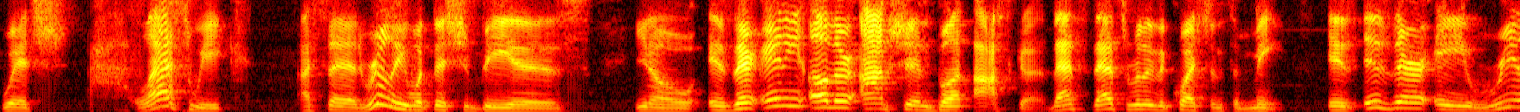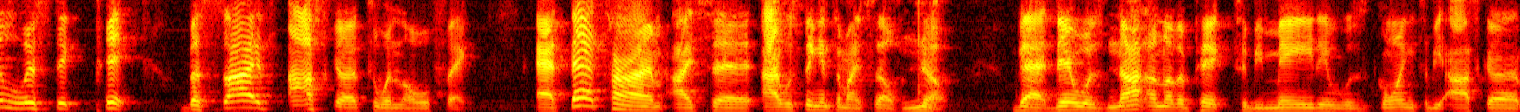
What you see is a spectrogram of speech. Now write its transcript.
Which last week I said, really, what this should be is, you know, is there any other option but Asuka? That's that's really the question to me. Is is there a realistic pick besides Asuka to win the whole thing? At that time, I said I was thinking to myself, no, that there was not another pick to be made. It was going to be Asuka,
